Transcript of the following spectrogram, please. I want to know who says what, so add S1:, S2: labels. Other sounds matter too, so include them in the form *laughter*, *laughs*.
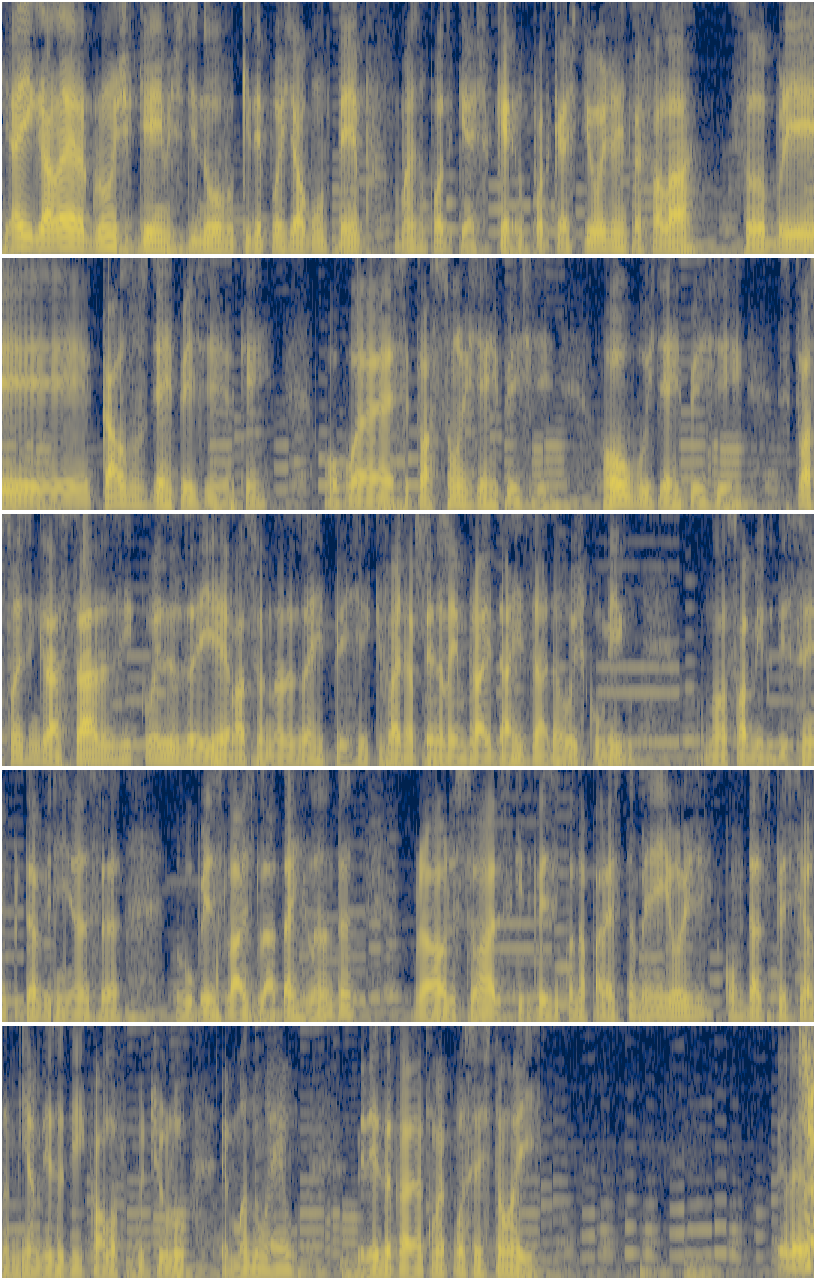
S1: E aí galera, Grunge Games de novo aqui depois de algum tempo, mais um podcast. O podcast de hoje a gente vai falar sobre causos de RPG, ok? Ou é, situações de RPG, roubos de RPG, situações engraçadas e coisas aí relacionadas a RPG que vale a pena lembrar e dar risada. Hoje comigo, o nosso amigo de sempre da vizinhança, Rubens Lage lá da Irlanda. Braulio Soares, que de vez em quando aparece também. E hoje, convidado especial da minha mesa de Call of Cthulhu, Emanuel. Beleza, galera? Como é que vocês estão aí?
S2: Beleza.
